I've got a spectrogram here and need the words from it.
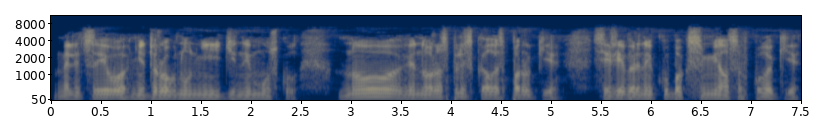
На лице его не дрогнул ни единый мускул, но вино расплескалось по руке. Серебряный кубок смялся в кулаке.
